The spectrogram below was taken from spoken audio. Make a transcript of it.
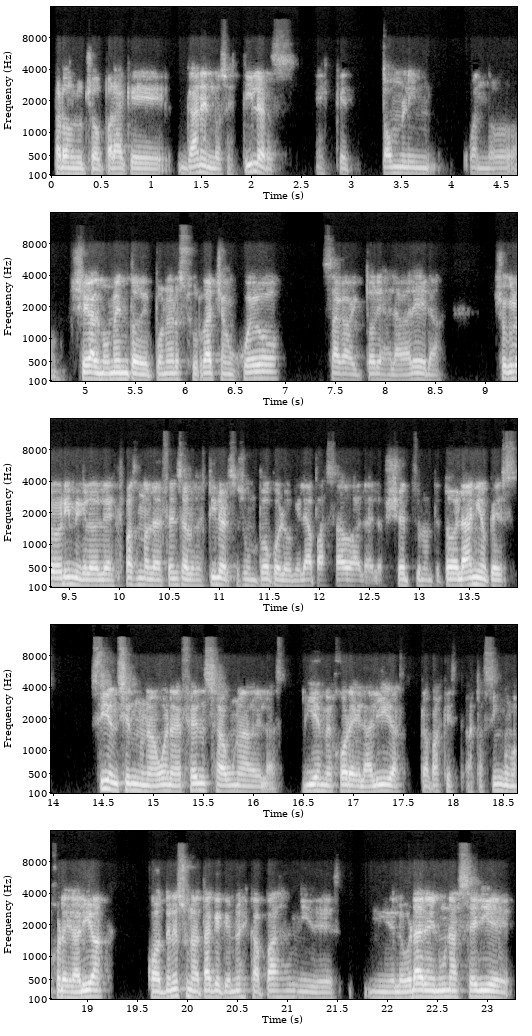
perdón Lucho, para que ganen los Steelers es que Tomlin, cuando llega el momento de poner su racha en juego, saca victorias de la galera. Yo creo, que lo que le está pasando a la defensa de los Steelers es un poco lo que le ha pasado a los Jets durante todo el año, que es siguen siendo una buena defensa, una de las 10 mejores de la liga, capaz que hasta 5 mejores de la liga. Cuando tenés un ataque que no es capaz ni de, ni de lograr en una serie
